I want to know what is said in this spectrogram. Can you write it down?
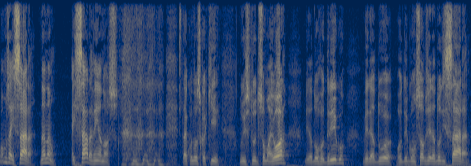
Vamos a Isara. Não, não. A Isara vem a nós. Está conosco aqui no estúdio Sou Maior, vereador Rodrigo, vereador Rodrigo Gonçalves, vereador de Sara.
